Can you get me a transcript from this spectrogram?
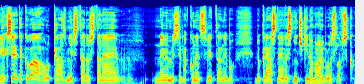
Jak se taková holka z města dostane, eh, nevím jestli na konec světa, nebo do krásné vesničky na Mladou Boleslavsko?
